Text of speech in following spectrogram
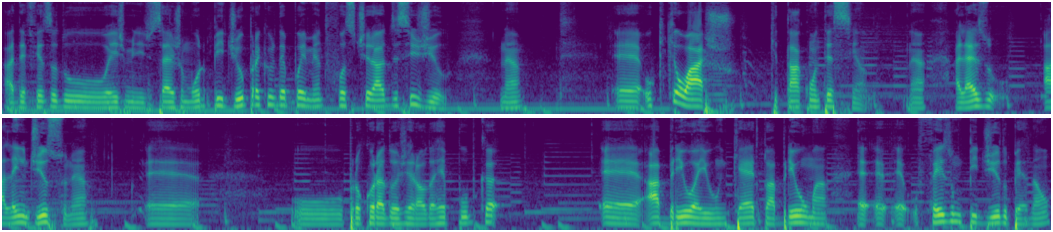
a defesa do ex-ministro Sérgio Moro pediu para que o depoimento fosse tirado de sigilo, né? É, o que, que, eu acho que está acontecendo, né? Aliás, o, além disso, né, é, o Procurador-Geral da República é, abriu aí um inquérito, abriu uma, é, é, fez um pedido, perdão,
